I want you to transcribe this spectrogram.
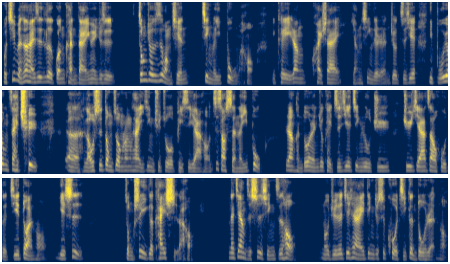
我基本上还是乐观看待，因为就是终究是往前。进了一步嘛，吼，你可以让快筛阳性的人就直接，你不用再去呃劳师动众，让他一进去做 PCR，吼，至少省了一步，让很多人就可以直接进入居居家照护的阶段，吼，也是总是一个开始啦，吼。那这样子试行之后，我觉得接下来一定就是扩及更多人哦，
